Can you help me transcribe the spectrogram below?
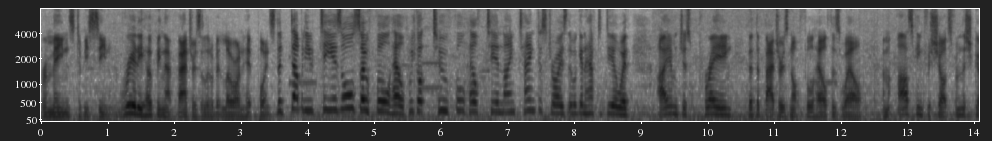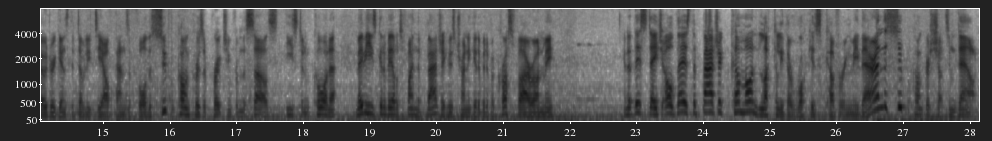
remains to be seen. I'm really hoping that Badger is a little bit lower on hit points. The WT is also full health. We got two full health tier 9 tank destroyers that we're going to have to deal with. I am just praying that the Badger is not full health as well. I'm asking for shots from the Skoda against the WT Panzer IV. The Super Conqueror is approaching from the southeastern corner. Maybe he's going to be able to find the Badger who's trying to get a bit of a crossfire on me. And at this stage, oh, there's the Badger, come on. Luckily, the Rock is covering me there, and the Super Conqueror shuts him down,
